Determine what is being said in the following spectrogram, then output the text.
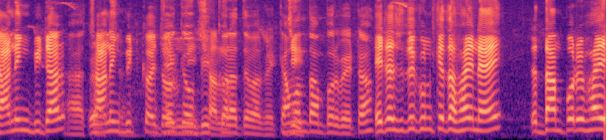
রানিং বিটার আচ্ছা, রানিং আচ্ছা। বিট কয় কেউ বিট করাতে পারবে। কেমন দাম পড়বে এটা? এটা যদি কোন ক্রেতা ভাই নেয় এটার দাম পড়বে ভাই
